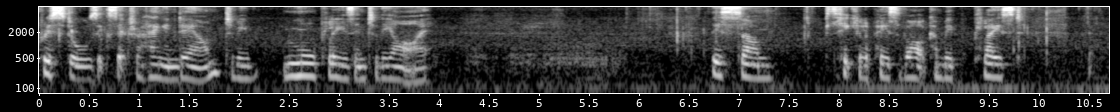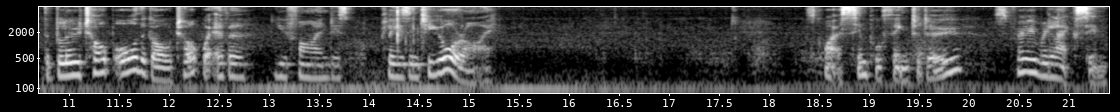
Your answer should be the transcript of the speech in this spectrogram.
crystals, etc., hanging down to be more pleasing to the eye. This um, particular piece of art can be placed the blue top or the gold top, whatever you find is pleasing to your eye. It's quite a simple thing to do. It's very relaxing.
